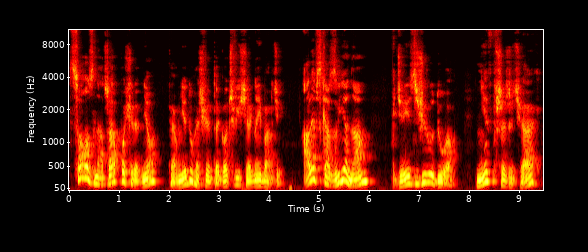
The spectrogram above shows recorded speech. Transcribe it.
co oznacza pośrednio pełnię Ducha Świętego, oczywiście jak najbardziej, ale wskazuje nam, gdzie jest źródło. Nie w przeżyciach,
